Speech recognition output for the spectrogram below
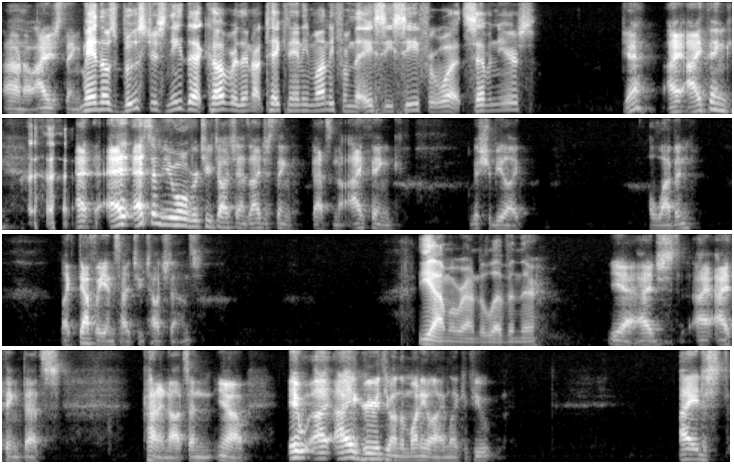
I don't know. I just think, man, those boosters need that cover. They're not taking any money from the ACC for what seven years. Yeah, I I think at, at SMU over two touchdowns. I just think that's not. I think this should be like eleven, like definitely inside two touchdowns. Yeah, I'm around eleven there. Yeah, I just I I think that's kind of nuts, and you know, it. I, I agree with you on the money line. Like if you I just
